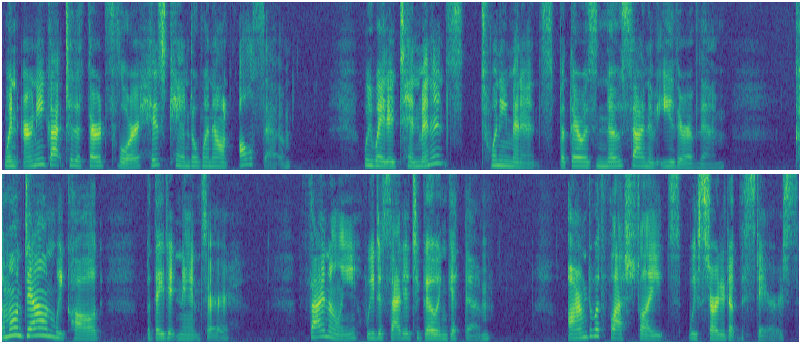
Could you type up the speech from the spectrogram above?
When Ernie got to the third floor, his candle went out also. We waited 10 minutes, 20 minutes, but there was no sign of either of them. Come on down, we called, but they didn't answer. Finally, we decided to go and get them. Armed with flashlights, we started up the stairs.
